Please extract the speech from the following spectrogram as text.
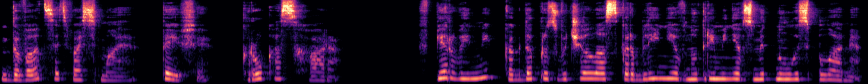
двадцать восьмая. Тэфи. Круг Асхара. В первый миг, когда прозвучало оскорбление, внутри меня взметнулось пламя.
